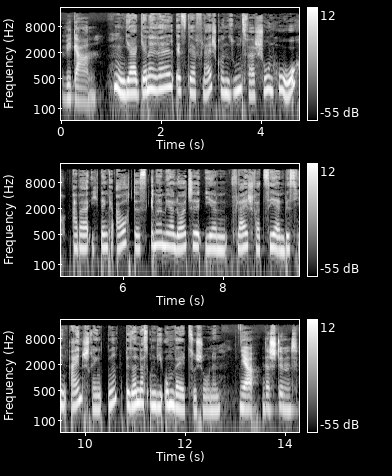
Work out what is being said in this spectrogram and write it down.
vegan. Hm, ja, generell ist der Fleischkonsum zwar schon hoch, aber ich denke auch, dass immer mehr Leute ihren Fleischverzehr ein bisschen einschränken, besonders um die Umwelt zu schonen. Ja, das stimmt.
